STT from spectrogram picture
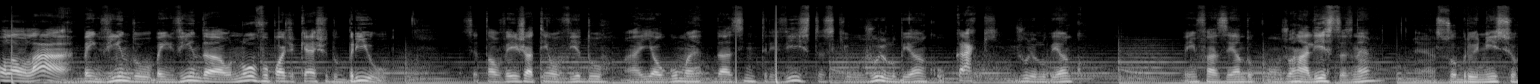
Olá, olá, bem-vindo, bem-vinda ao novo podcast do Brio. Você talvez já tenha ouvido aí alguma das entrevistas que o Júlio Lubianco, o craque Júlio Lubianco, vem fazendo com jornalistas, né? É, sobre o início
